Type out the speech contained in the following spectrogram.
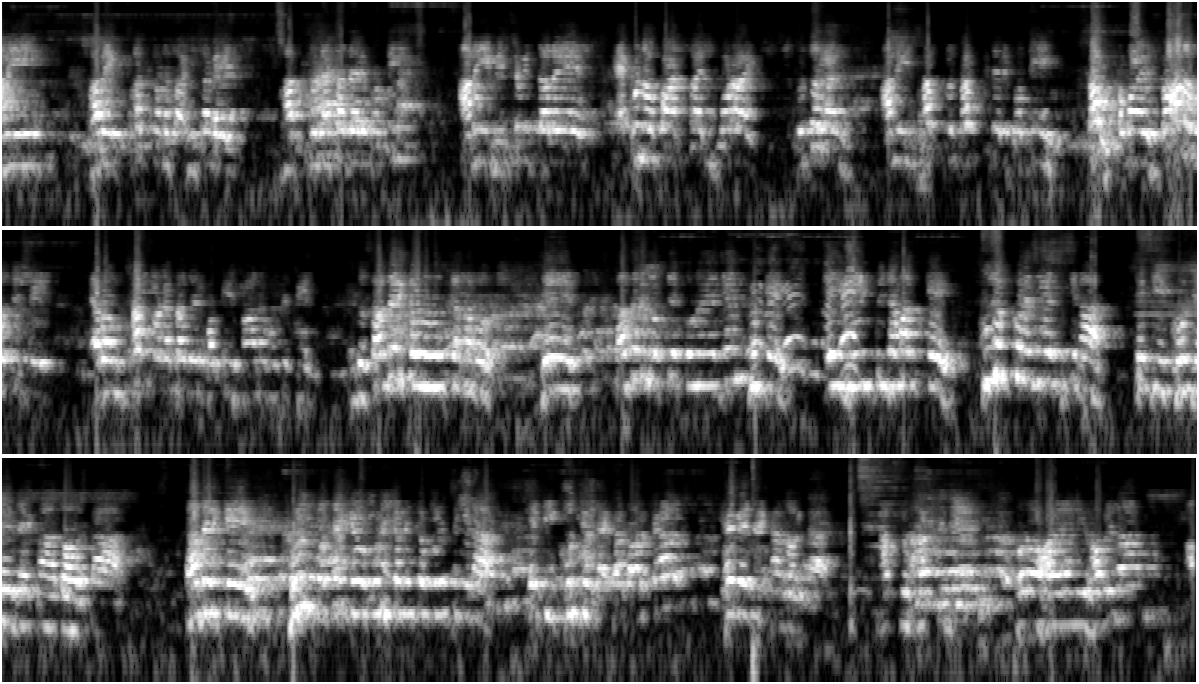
আমি সাবেক ছাত্রনেতা হিসাবে ছাত্র নেতাদের প্রতি আমি বিশ্ববিদ্যালয়ে এখনও পার্ট টাইম পড়াই। সুতরাং আমি ছাত্র ছাত্রীদের প্রতি সবসময় সহানুভূতিশীল এবং ছাত্র নেতাদের প্রতি সহানুভূতিশীল। কিন্তু তাদেরকে অনুরোধ জানাব যে তাদের মধ্যে কোন এজেন্ট ঢুকে এই বিএনপি জামাতকে সুযোগ করে দিয়েছে কিনা, সেটি খুঁজে দেখা দরকার। তাদেরকে ভুল পথে কেউ পরিচালিত করেছে কিনা, সেটি খুঁজে দেখা দরকার, ভেবে দেখা দরকার। ছাত্র কোনো হয়রানি হবে না,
